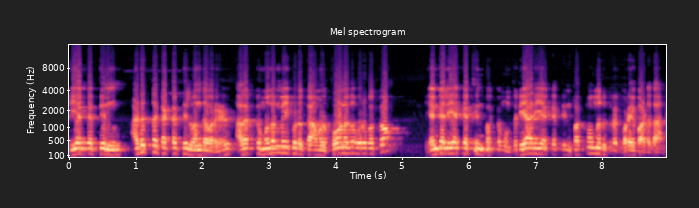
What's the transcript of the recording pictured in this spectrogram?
இயக்கத்தின் அடுத்த கட்டத்தில் வந்தவர்கள் அதற்கு முதன்மை கொடுக்காமல் போனது ஒரு பக்கம் எங்கள் இயக்கத்தின் பக்கமும் பெரியார் இயக்கத்தின் பக்கமும் இருக்கிற குறைபாடுதான்.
